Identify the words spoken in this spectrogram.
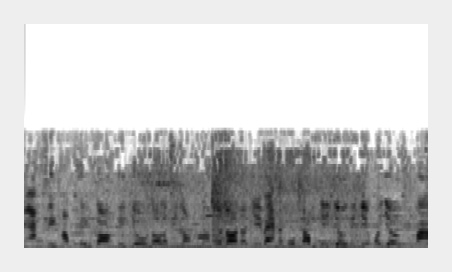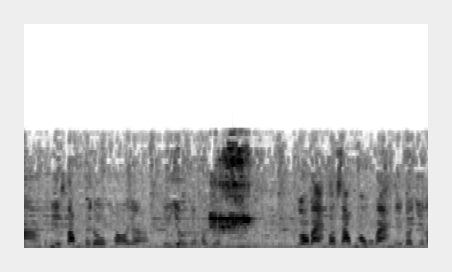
ăn, tiền học, tiền con, tiền trường, đồ là chị lo hết. Cho nên đó chị bán cái cuộc sống chị dư thì chị không có dư, mà cũng như sống thì được thôi à. Chứ dư thì không có dư. Có bán, có sống, không có bán thì coi như là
